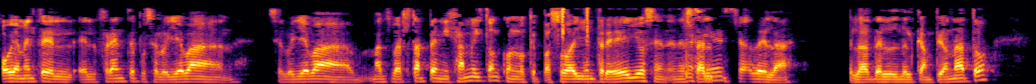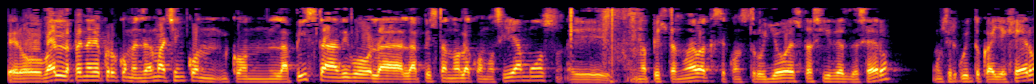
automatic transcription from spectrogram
obviamente el, el frente pues se lo llevan se lo lleva Max Verstappen y Hamilton con lo que pasó ahí entre ellos en, en esta lucha de la, de la del, del campeonato pero vale la pena yo creo comenzar machín con, con la pista, digo, la, la pista no la conocíamos, eh, una pista nueva que se construyó esta así desde cero, un circuito callejero,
